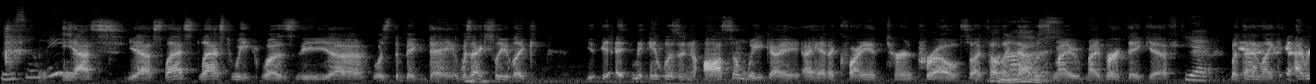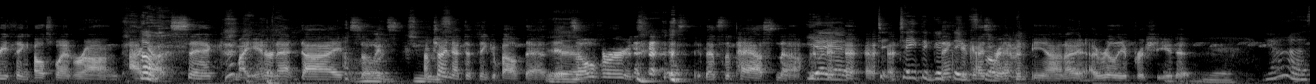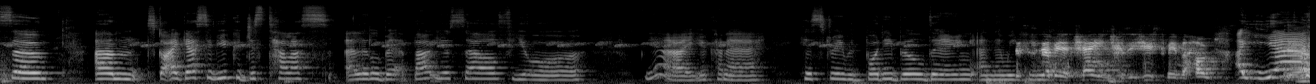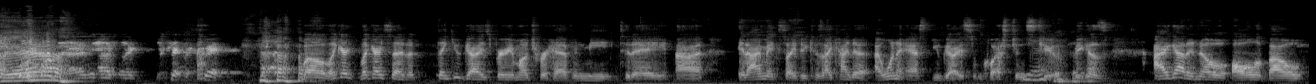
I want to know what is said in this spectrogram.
recently? Yes, yes. Last last week was the uh, was the big day. It was actually like it, it, was an awesome week. I, I had a client turn pro, so I felt oh, like nice. that was my, my birthday gift. Yeah. But then like everything else went wrong. I oh. got sick. My internet died. So oh, it's geez. I'm trying not to think about that. Yeah. It's over. It's, it's, that's the past now. Yeah, yeah. T- take the good Thank things. Thank you guys for having me on. I, I really appreciate it. Yeah. Yeah. So, um, Scott, I guess if you could just tell us a little bit about yourself, your yeah, your kind of history with bodybuilding, and then we this can. There's gonna be a change because he's used to being the host. Uh, yeah. Yeah. yeah. Like, flip the script. well, like I like I said, thank you guys very much for having me today. Uh, and I'm excited because I kind of I want to ask you guys some questions yeah. too because I got to know all about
